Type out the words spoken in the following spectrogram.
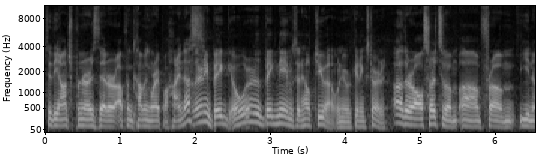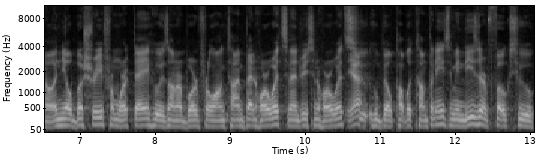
to the entrepreneurs that are up and coming right behind us. Are there any big? What are the big names that helped you out when you were getting started? Oh, there are all sorts of them. Uh, from you know Aneel Bhusri from Workday, who is on our board for a long time. Ben Horowitz, Van Andreessen Horowitz, Yeah. who, who built public companies. I mean, these are folks who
